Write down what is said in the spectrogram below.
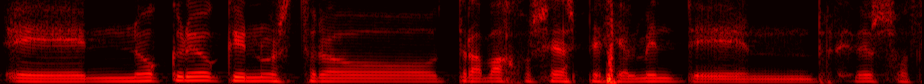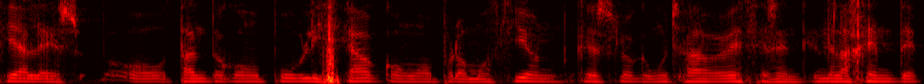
eh, no creo que nuestro trabajo sea especialmente en redes sociales o tanto como publicidad o como promoción, que es lo que muchas veces entiende la gente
